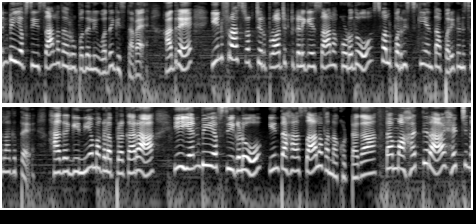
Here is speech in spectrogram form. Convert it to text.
ಎನ್ಬಿಎಫ್ಸಿ ಸಾಲದ ರೂಪದಲ್ಲಿ ಒದಗಿಸ್ತವೆ. ಆದ್ರೆ ಇನ್ಫ್ರಾಸ್ಟ್ರಕ್ಚರ್ ಪ್ರಾಜೆಕ್ಟ್ಗಳಿಗೆ ಸಾಲ ಕೊಡೋದು ಸ್ವಲ್ಪ ರಿಸ್ಕಿ ಅಂತ ಪರಿಗಣಿಸಲಾಗುತ್ತೆ. ಹಾಗಾಗಿ ನಿಯಮಗಳ ಪ್ರಕಾರ ಈ ಎನ್ಬಿಎಫ್ಸಿಗಳು ಇಂತಹ ಸಾಲವನ್ನ ಕೊಟ್ಟಾಗ ತಮ್ಮ ಹತ್ತಿರ ಹೆಚ್ಚಿನ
